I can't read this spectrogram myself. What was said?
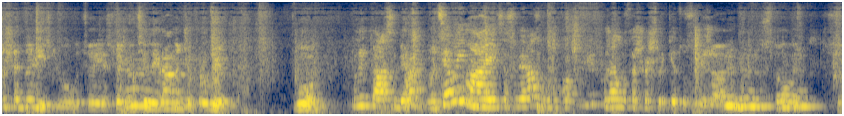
це ще доліплював, оце я сьогодні цілий раночок робив. О, плита собі раз, ну це виймається собі раз, ну, і, пожалуйста, шашлики тут собі жарять. Столи, все.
